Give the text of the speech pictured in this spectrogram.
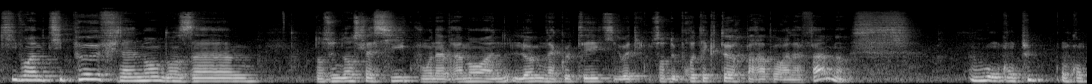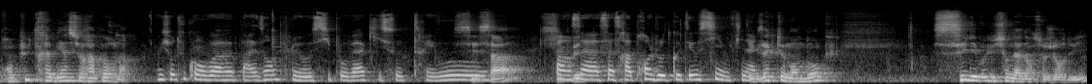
qui vont un petit peu finalement dans un dans une danse classique où on a vraiment l'homme d'un côté qui doit être une sorte de protecteur par rapport à la femme, où on ne comprend plus très bien ce rapport-là. Mais surtout quand on voit par exemple Osipova qui saute très haut. C'est ça. Enfin, ça, se rapproche de l'autre côté aussi au final. Exactement. Donc, c'est l'évolution de la danse aujourd'hui.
